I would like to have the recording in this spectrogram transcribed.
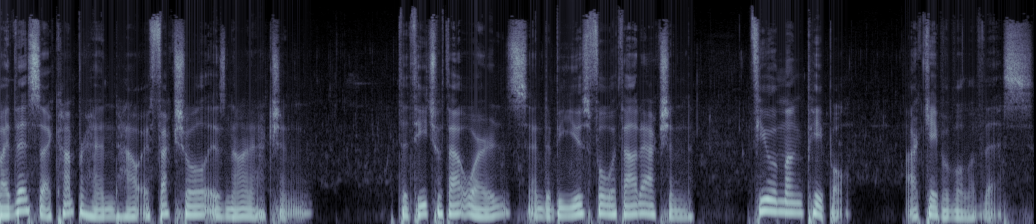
By this I comprehend how effectual is non action. To teach without words, and to be useful without action, few among people are capable of this.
